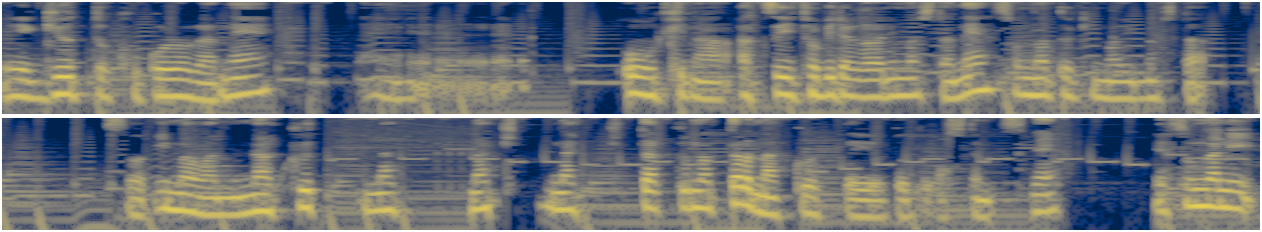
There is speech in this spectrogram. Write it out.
えー、ぎゅっと心がね、えー、大きな熱い扉がありましたね。そんな時もありました。そう、今はね、泣く、泣き、泣きたくなったら泣くっていうことがしてますね。いや、そんなに、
